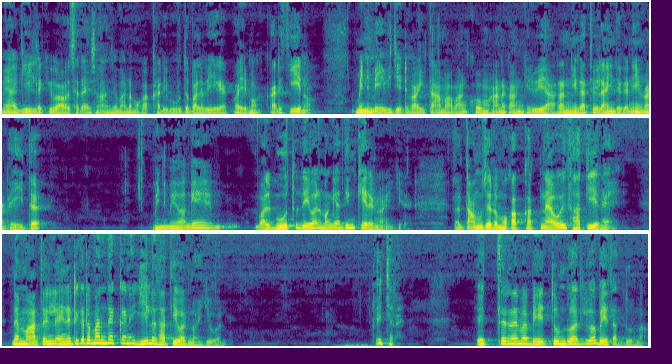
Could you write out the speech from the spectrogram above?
මෙයා ගිහිල්ලා කිව්වා අවසරයි සංස මට මොකක් හරි භූත බලවේගයක් වගේ මොකක් හරි තියෙනවා. මෙන්න මේ විදිහට මම ඊටාම අවංකව මහානකම් කෙරුවේ ආරණ්‍යගත වෙලා ඉඳගෙන උනට හිත මෙන්න මේ වගේ වල්බූත දේවල් මගේ අතින් කෙරෙනවායි කියලා. තමුසෙට මොකක්වත් නැහැ ওই සතිය නැහැ. දැන් මම අතනින්ලා එන ටිකට මම දැක්කනේ ගිහිල්ලා සතිය වඩනවා කිව්වලු. එච්චරයි. එතරම් බේත් තුණ්ඩුවක් ලිව්වා බේතක් දුන්නා.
